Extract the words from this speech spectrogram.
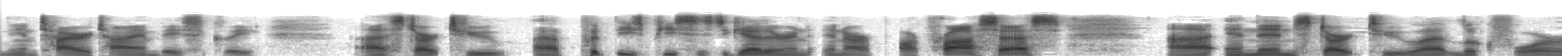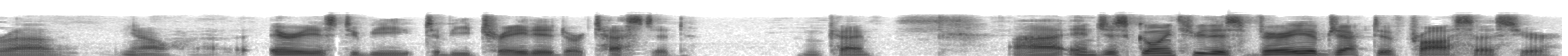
the entire time basically. Uh, start to uh, put these pieces together in, in our, our process, uh, and then start to uh, look for you know areas to be to be traded or tested. Okay, and just going through this very objective process here,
